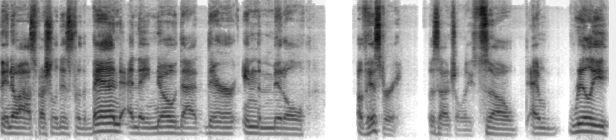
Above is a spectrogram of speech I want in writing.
They know how special it is for the band, and they know that they're in the middle of history essentially. So, and really,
